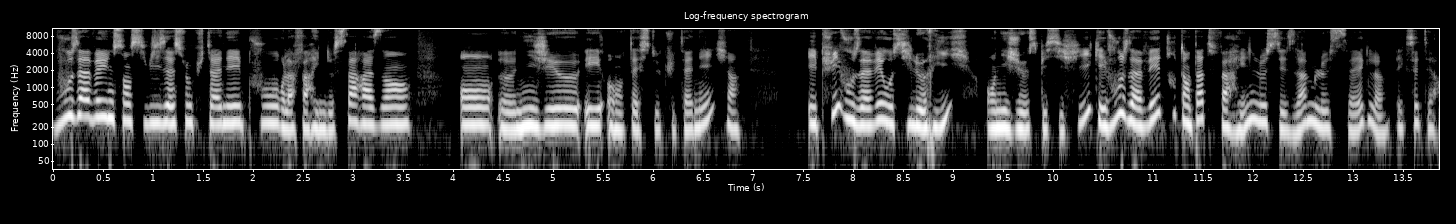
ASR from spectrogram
Vous avez une sensibilisation cutanée pour la farine de sarrasin en euh, IgE et en test cutané. Et puis, vous avez aussi le riz en IgE spécifique et vous avez tout un tas de farines, le sésame, le seigle, etc.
